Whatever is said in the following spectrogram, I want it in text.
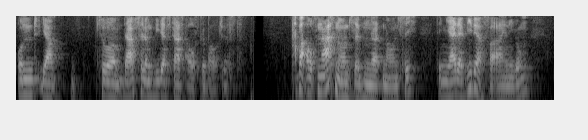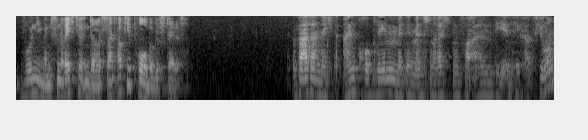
und ja zur Darstellung, wie der Staat aufgebaut ist. Aber auch nach 1990, dem Jahr der Wiedervereinigung, wurden die Menschenrechte in Deutschland auf die Probe gestellt. War da nicht ein Problem mit den Menschenrechten vor allem die Integration?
